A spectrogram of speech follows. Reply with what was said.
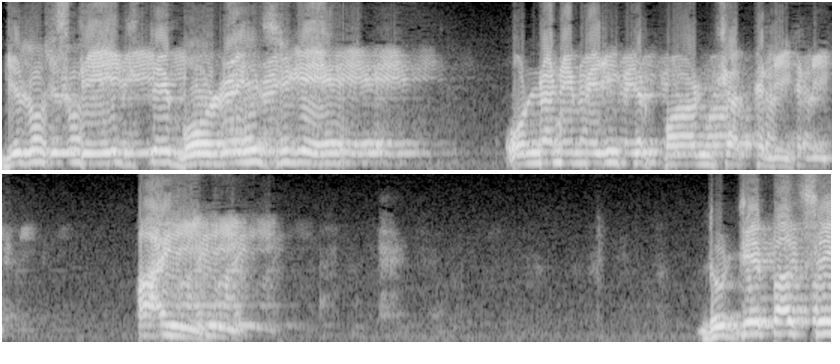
ਜਦੋਂ ਸਟੇਜ ਤੇ ਬੋਲ ਰਹੇ ਸੀਗੇ ਉਹਨਾਂ ਨੇ ਮੇਰੀ ਕਿਰਪਾਨ ਚੱਕ ਲਈ। ਆਹੀ। ਦੂਜੇ ਪਾਸੇ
